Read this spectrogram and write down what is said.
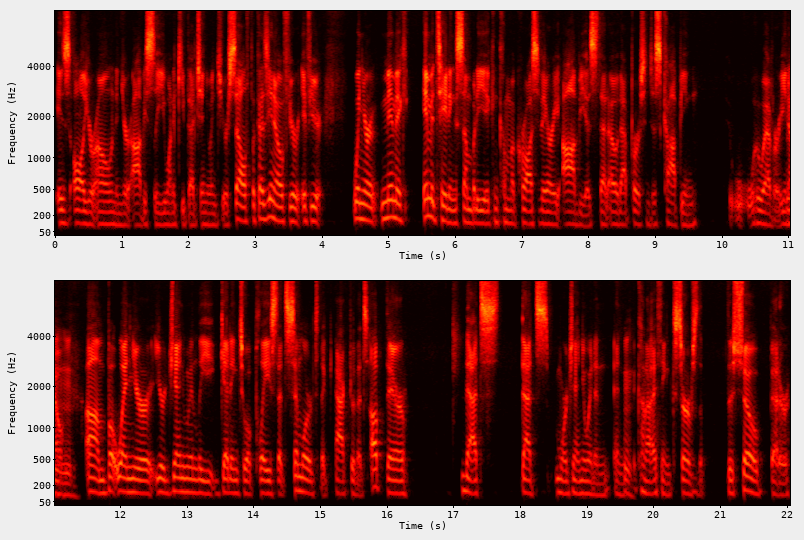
is all your own, and you're obviously you want to keep that genuine to yourself because you know if you're if you're when you're mimic imitating somebody, it can come across very obvious that oh that person just copying whoever you know. Mhm. Um, but when you're you're genuinely getting to a place that's similar to the actor that's up there, that's that's more genuine and and Hmm. kind of I think serves the the show better.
